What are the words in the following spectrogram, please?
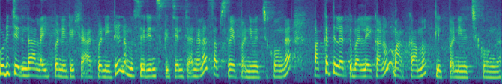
பிடிச்சிருந்தா லைக் பண்ணிவிட்டு ஷேர் பண்ணிவிட்டு நம்ம செரியன்ஸ் கிச்சன் சேனலை சப்ஸ்கிரைப் பண்ணி வச்சுக்கோங்க. பக்கத்தில் இருக்க பெல்லைக்கானும் மறக்காமல் கிளிக் பண்ணி வச்சுக்கோங்க.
